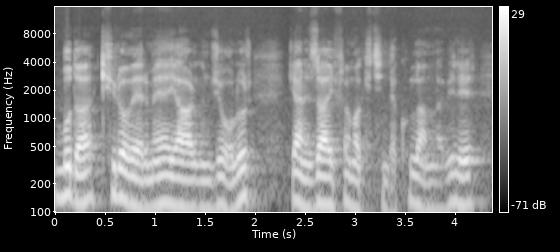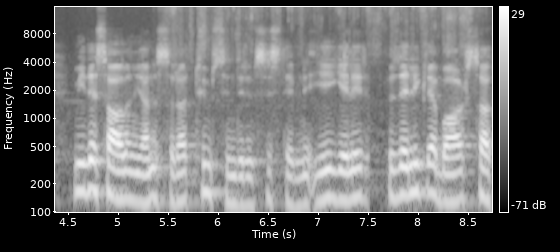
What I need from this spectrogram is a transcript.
bu da kilo vermeye yardımcı olur. Yani zayıflamak için de kullanılabilir. Mide sağlığının yanı sıra tüm sindirim sistemine iyi gelir. Özellikle bağırsak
